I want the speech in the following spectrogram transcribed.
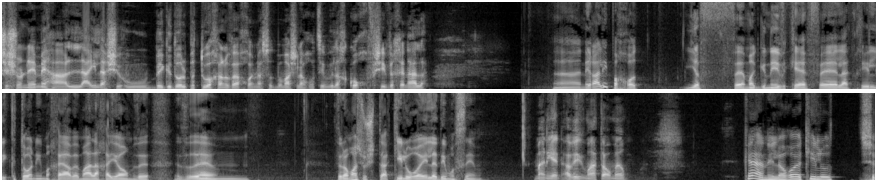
ששונה מהלילה שהוא בגדול פתוח לנו ואנחנו יכולים לעשות בו מה שאנחנו רוצים ולחקור חופשי וכן הלאה. אה, נראה לי פחות יפה, מגניב, כיף אה, להתחיל לקטון עם החיה במהלך היום. זה, זה, זה לא משהו שאתה כאילו רואה ילדים עושים. מעניין. אביב, מה אתה אומר? כן, אני לא רואה כאילו ש...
